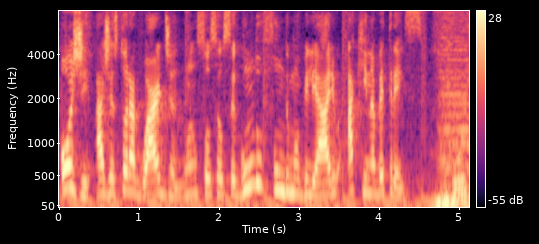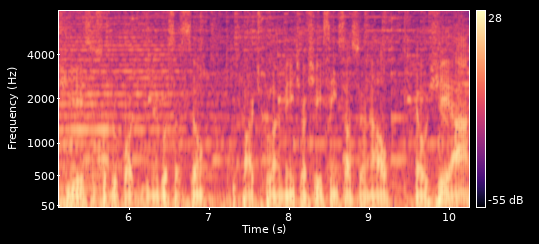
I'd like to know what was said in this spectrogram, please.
Hoje, a gestora Guardian lançou seu segundo fundo imobiliário aqui na B3. Hoje, esse é sobre o código de negociação que, particularmente, eu achei sensacional. É o GAME11.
